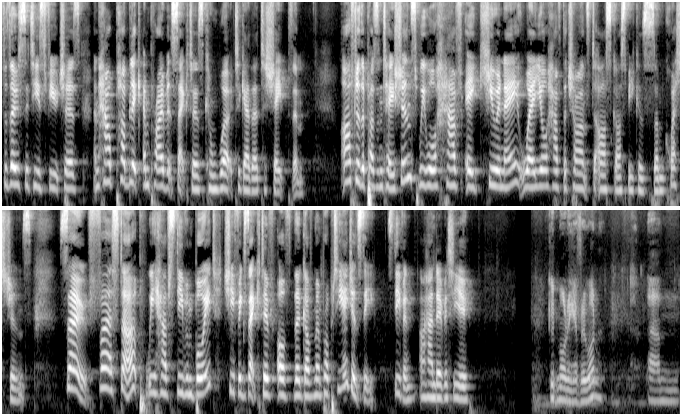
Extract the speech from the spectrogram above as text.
for those cities' futures and how public and private sectors can work together to shape them. After the presentations, we will have a Q&A where you'll have the chance to ask our speakers some questions. So, first up, we have Steven Boyd, Chief Executive of the Government Property Agency. Steven, I'll hand over to you. Good morning, everyone. Um,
